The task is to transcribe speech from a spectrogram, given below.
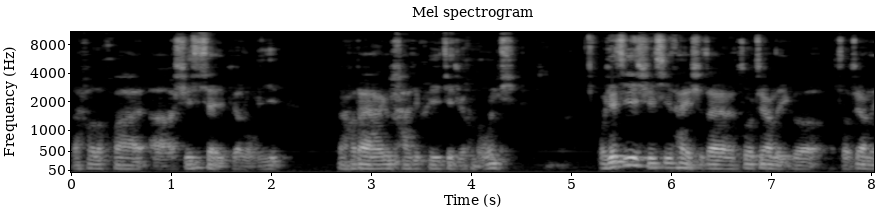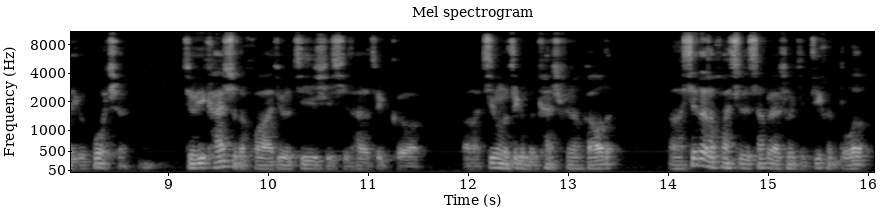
然后的话，呃，学习起来也比较容易，然后大家用它就可以解决很多问题。我觉得机器学习它也是在做这样的一个走这样的一个过程。就一开始的话，就是机器学习它的这个呃进入的这个门槛是非常高的。呃，现在的话其实相对来说已经低很多了，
